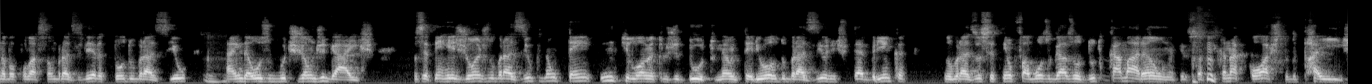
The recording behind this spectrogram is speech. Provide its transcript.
da população brasileira, todo o Brasil, uhum. ainda usa o botijão de gás. Você tem regiões no Brasil que não tem um quilômetro de duto. Né? O interior do Brasil, a gente até brinca, no Brasil você tem o famoso gasoduto Camarão, né, que ele só fica na costa do país.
